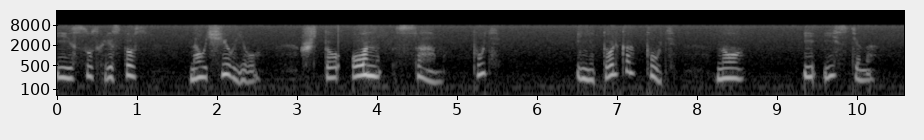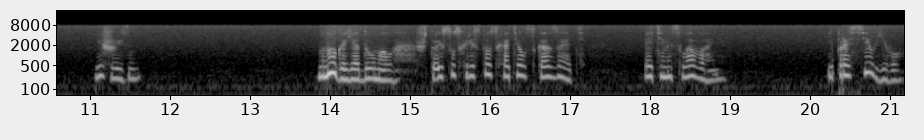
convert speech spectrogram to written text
И Иисус Христос научил его, что Он сам путь, и не только путь, но и истина, и жизнь. Много я думал, что Иисус Христос хотел сказать этими словами и просил его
